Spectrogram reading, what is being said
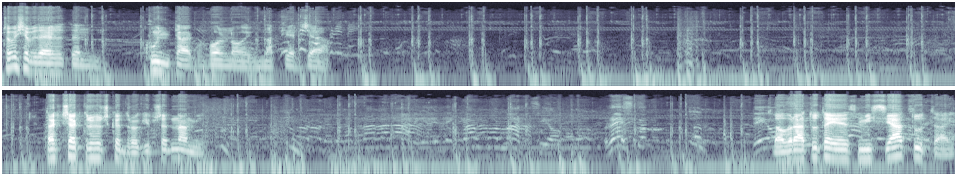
Czemu się wydaje, że ten kuń tak wolno napierdziela? Tak czy jak troszeczkę drogi przed nami. Dobra, tutaj jest misja, tutaj.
